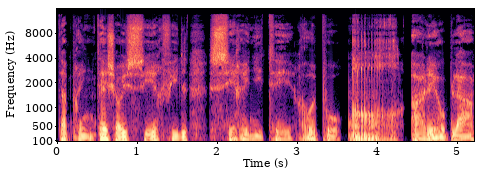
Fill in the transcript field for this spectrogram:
da bringt es euch sehr viel Serenität, Repos. Allez, hoppla.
